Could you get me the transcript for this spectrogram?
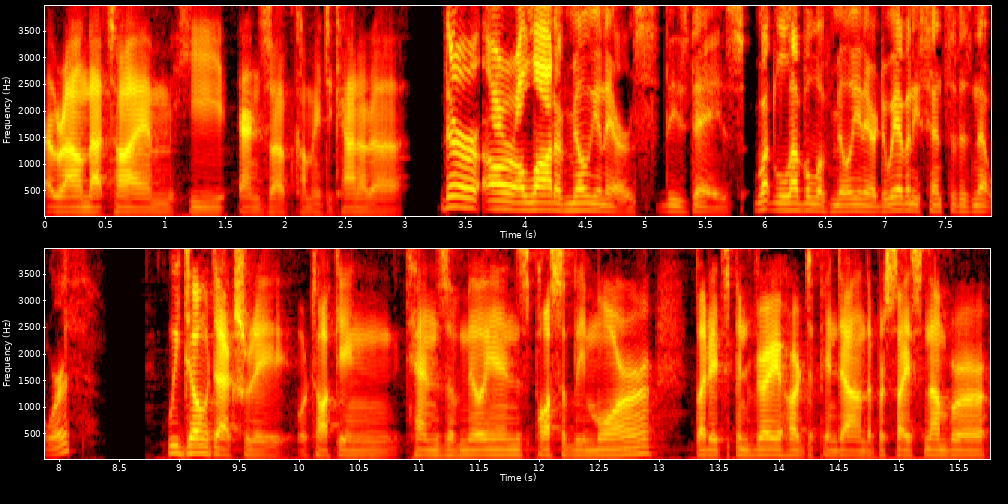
around that time, he ends up coming to Canada there are a lot of millionaires these days. What level of millionaire? Do we have any sense of his net worth? We don't actually. We're talking tens of millions, possibly more, but it's been very hard to pin down the precise number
